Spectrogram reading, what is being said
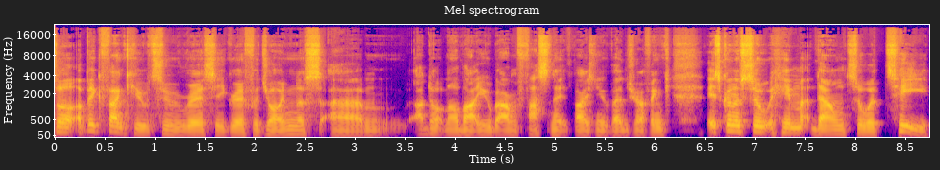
So a big thank you to Ray Seagrave for joining us. Um, I don't know about you, but I'm fascinated by his new venture. I think it's going to suit him down to a T.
